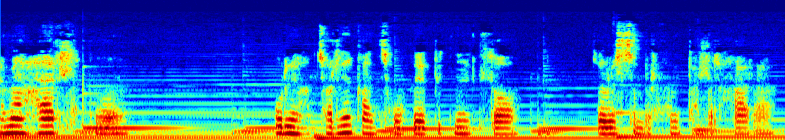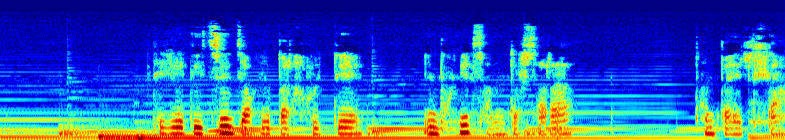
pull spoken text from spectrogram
амиа хайрлахгүй өөрийн цорын ганц хүүгээ бидний төлөө зориулсан бурхан талархаараа тэгээд эзэн зовгийг барах үедээ энэ бүхнийг санал дурсараа танд баярлалаа.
